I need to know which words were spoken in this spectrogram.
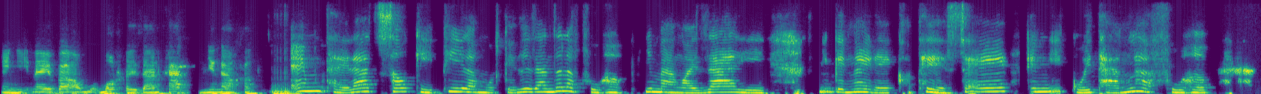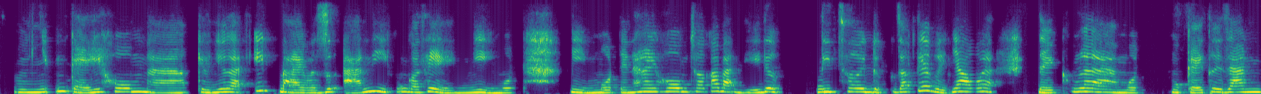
ngày nghỉ này vào một mốc thời gian khác như nào không? Em thấy là sau kỳ thi là một cái thời gian rất là phù hợp. Nhưng mà ngoài ra thì những cái ngày đấy có thể sẽ, em nghĩ cuối tháng là phù hợp. Những cái hôm mà kiểu như là ít bài và dự án thì cũng có thể nghỉ một nghỉ một đến hai hôm cho các bạn ý được đi chơi, được giao tiếp với nhau à đấy cũng là một một cái thời gian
